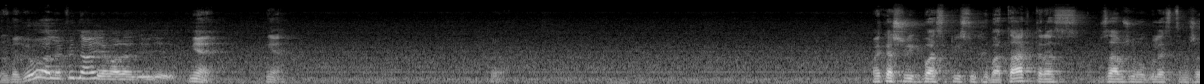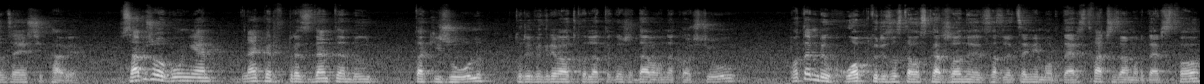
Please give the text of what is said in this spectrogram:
To będzie, o, ale wynajem, ale nie, nie. Nie, nie. No. Majka Szulik była z PiSu chyba, tak? Teraz w Zabrzu w ogóle z tym rządzeniem jest ciekawie. W ogólnie najpierw prezydentem był taki żul, który wygrywał tylko dlatego, że dawał na kościół. Potem był chłop, który został oskarżony za zlecenie morderstwa, czy za morderstwo.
